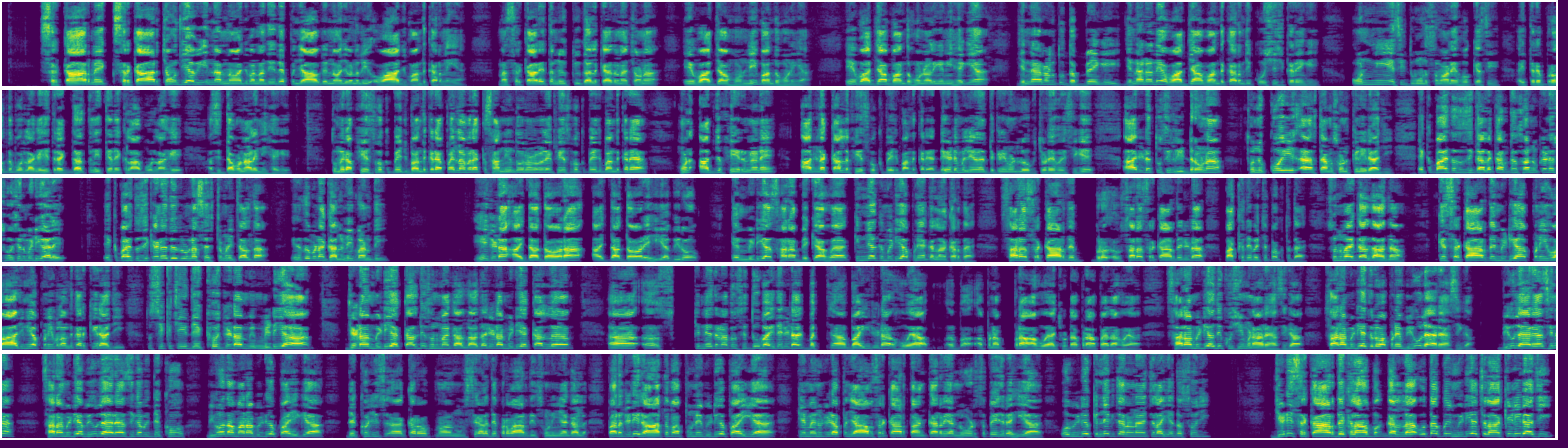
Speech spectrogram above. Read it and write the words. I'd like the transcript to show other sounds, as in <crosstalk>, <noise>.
ਸਰਕਾਰ ਨੇ, ਸਰਕਾਰ ਚਾਹੁੰਦੀ ਆ ਵੀ ਇਹਨਾਂ ਨੌਜਵਾਨਾਂ ਦੀ ਤੇ ਪੰਜਾਬ ਦੇ ਨੌਜਵਾਨਾਂ ਦੀ ਆਵਾਜ਼ ਬੰਦ ਕਰਨੀ ਹੈ ਮੈਂ ਸਰਕਾਰੇ ਤੈਨੂੰ ਇੱਕੋ ਹੀ ਗੱਲ ਕਹਿ ਦੇਣਾ ਚਾਹਣਾ ਇਹ ਆਵਾਜ਼ਾਂ ਹੁਣ ਨਹੀਂ ਬੰਦ ਹੋਣੀਆਂ। ਇਹ ਆਵਾਜ਼ਾਂ ਬੰਦ ਹੋਣ ਵਾਲੀਆਂ ਨਹੀਂ ਹੈਗੀਆਂ। ਜਿੰਨਾ ਇਹਨਾਂ ਨੂੰ ਤੂੰ ਦੱਬੇਂਗੀ, ਜਿੰਨਾ ਇਹਨਾਂ ਨੇ ਆਵਾਜ਼ਾਂ ਬੰਦ ਕਰਨ ਦੀ ਕੋਸ਼ਿਸ਼ ਕਰੇਂਗੀ ਉਨੀ ਅਸੀਂ ਦੂਣ ਸਮਾਣੇ ਹੋ ਕੇ ਅਸੀਂ ਅਸੀਂ ਤੇਰੇ ਵਿਰੁੱਧ ਬੋਲਾਂਗੇ, ਅਸੀਂ ਤੇਰੇ ਗਲਤ ਨੀਤੀਆਂ ਦੇ ਖਿਲਾਫ ਬੋਲਾਂਗੇ। ਅਸੀਂ ਦਬਣ ਵਾਲੇ ਨਹੀਂ ਹੈਗੇ। ਤੂੰ ਮੇਰਾ ਫੇਸਬੁੱਕ ਪੇਜ ਬੰਦ ਕਰਿਆ। ਪਹਿਲਾਂ ਮੇਰਾ ਕਿਸਾਨੀ ਅੰਦੋਲਨ ਵਾਲੇ ਫੇਸਬੁੱਕ ਪੇਜ ਬੰਦ ਕਰਿਆ। ਹੁਣ ਅੱਜ ਫੇਰ ਇਹਨਾਂ ਨੇ ਆ ਜਿਹੜਾ ਕੱਲ ਫੇਸਬੁੱਕ ਪੇਜ ਬੰਦ ਕਰਿਆ। 1.5 ਮਿਲੀਅਨ ਦੇ ਤਕਰੀਬਨ ਲੋਕ ਜੁੜੇ ਹੋਏ ਸੀਗੇ। ਆ ਜਿਹੜੇ ਤੁਸੀਂ ਲੀਡਰ ਹੋ ਨਾ ਤੁਹਾਨੂੰ ਕੋਈ ਇਸ ਟਾਈਮ ਸੁਣ ਕੇ ਨਹੀਂ ਰਾਜੀ। ਇੱਕ ਪਾਸੇ ਤਾਂ ਤੁਸੀਂ ਗੱਲ ਕਰਦੇ ਹੋ ਸਾਨੂੰ ਕਹਿੰਦੇ ਸੋਸ਼ਲ ਮੀਡੀਆ ਵਾਲੇ। ਇੱਕ ਪਾਸੇ ਤੁਸੀਂ ਕਹਿੰਦੇ ਇਹਦੇ ਤੋਂ ਬਿਨਾਂ ਸਿਸਟਮ ਨਹੀਂ ਚੱਲਦਾ। ਇਹਦੇ ਤੋਂ ਬਿਨਾਂ ਗੱਲ ਨਹੀਂ ਬਣਦੀ। ਇਹ ਜਿਹੜਾ ਅੱਜ ਦਾ ਦੌਰ ਆ, ਅੱਜ ਦਾ ਦੌਰ ਇਹੀ ਆ ਵੀਰੋ ਕਿ ਮੀਡੀਆ ਸਾਰਾ ਵਿਕਿਆ ਹੋਇਆ, ਕਿੰਨੀਆਂ ਕੁ ਮੀਡੀਆ ਆਪਣੀਆਂ ਗੱਲਾਂ ਕਰਦਾ ਸਾਰਾ ਸਰਕਾਰ ਦੇ ਵਿਰੋ- ਸਾਰਾ ਸਰਕਾਰ ਦੇ ਜਿਹੜਾ ਪੱਖ ਦੇ ਵਿੱਚ ਭੁਗਤਦਾ ਹੈ। ਤੁਹਾਨੂੰ ਮੈਂ ਇੱਕ ਗੱਲ ਦੱਸਦਾ ਕਿ ਸਰਕਾਰ ਦੇ ਮੀਡੀਆ ਆਪਣੀ ਆਵਾਜ਼ ਨਹੀਂ ਆਪਣੀ ਬੁਲੰਦ ਕਰਕੇ ਰਾਜੀ। ਤੁਸੀਂ ਇੱਕ ਚੀਜ਼ ਦੇਖਿਓ, ਜਿਹੜਾ ਮੀ- ਮੀਡੀਆ ਜਿਹੜਾ ਮੀਡੀਆ ਕੱਲ ਦੀ, ਤੁਹਾਨੂੰ ਮੈਂ ਗੱਲ ਦੱਸਦਾ, ਜਿਹੜਾ ਮੀਡੀਆ ਕੱਲ ਕਿੰਨੇ ਦਿਨਾਂ ਤੋਂ ਸਿੱਧੂ ਬਾਈ ਦੇ ਜਿਹੜਾ ਬਾਈ ਜਿਹੜਾ ਹੋਇਆ ਆਪਣਾ ਭਰਾ ਹੋਇਆ, ਛੋਟਾ ਭਰਾ ਪੈਦਾ ਹੋਇਆ, ਸਾਰਾ ਮੀਡੀਆ ਉਹਦੀ ਖੁਸ਼ੀ ਮਨਾ ਰਿਹਾ ਸੀਗਾ। ਸਾਰਾ ਮੀਡੀਆ ਚਲੋ ਆਪਣੇ ਵਿਊ ਲੈ ਰਿਹਾ ਸੀਗਾ। ਵਿਊ ਲੈ ਰਿਹਾ ਸੀ ਨਾ, ਸਾਰਾ ਮੀਡੀਆ ਵਿਊ ਲੈ ਰਿਹਾ ਸੀਗਾ ਵੀ ਦੇਖੋ ਵਿਊਆਂ ਦਾ ਮਾਰਾ ਵੀਡੀਓ ਪਾਈ ਗਿਆ ਦੇਖੋ ਜੀ ਘਰੋਂ ਕਰੋ ਮੂਸੇ ਵਾਲੇ ਦੇ ਪਰਿਵਾਰ ਦੀ ਸੁਣੀ ਆ ਗੱਲ, ਪਰ ਜਿਹੜੀ ਰਾਤ ਬਾਪੂ ਨੇ ਵੀਡੀਓ ਪਾਈ ਆ ਕਿ ਮੈਨੂੰ ਜਿਹੜਾ ਪੰਜਾਬ ਸਰਕਾਰ ਤੰਗ ਕਰ ਰਹੀ ਆ ਨੋਟਸ ਭੇਜ ਰਹੀ ਆ, ਉਹ ਵੀਡੀਓ ਕਿੰਨੇ ਕੁ ਚੈਨਲਾਂ ਨੇ ਚਲਾਈ ਆ ਦੱਸੋ ਜੀ? ਜਿਹੜੀ ਸਰਕਾਰ ਦੇ ਖਿਲਾਫ ਗੱਲ ਆ, ਉਹ ਤਾਂ ਕੋਈ ਮੀਡੀਆ ਚਲਾ ਕੇ ਨਹੀਂ ਰਾਜੀ।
